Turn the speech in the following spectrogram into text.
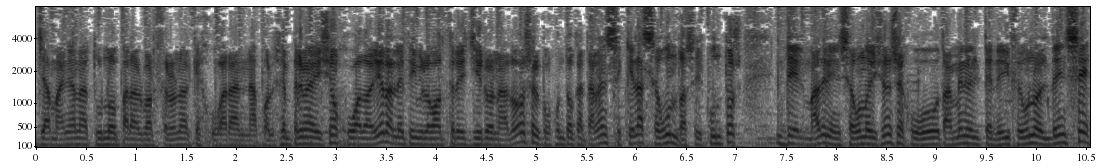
Ya mañana turno para el Barcelona que jugará en Nápoles. En primera división jugado ayer Atlético Bilbao 3 Girona 2. El conjunto catalán se queda segundo a 6 puntos del Madrid. En segunda división se jugó también el Tenerife 1, el Dense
